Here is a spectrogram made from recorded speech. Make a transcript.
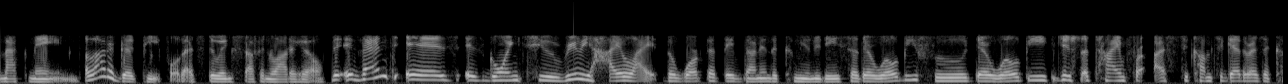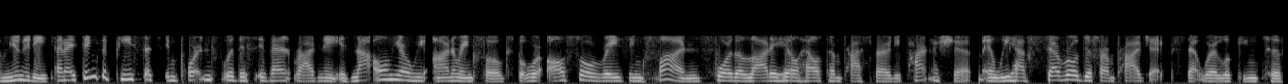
McMain. A lot of good people that's doing stuff in Lauderhill. The event is is going to really highlight the work that they've done in the community. So there will be food, there will be just a time for us to come together as a community. And I think the piece that's important for this event, Rodney, is not only are we honoring folks, but we're also raising funds for the Lauderhill Health and Prosperity Partnership. And we have several different projects that we're looking to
